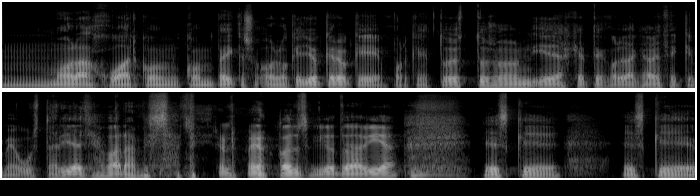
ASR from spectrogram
mola jugar con, con o lo que yo creo que, porque todo esto son ideas que tengo en la cabeza y que me gustaría llevar a mesa, pero no lo he conseguido todavía, es que, es que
